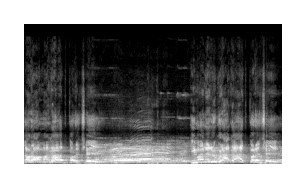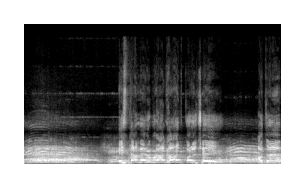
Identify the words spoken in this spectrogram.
চরম আঘাত করেছে। ইমানের উপর আঘাত করেছে। ইসলামের উপর আঘাত করেছে। অতএব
